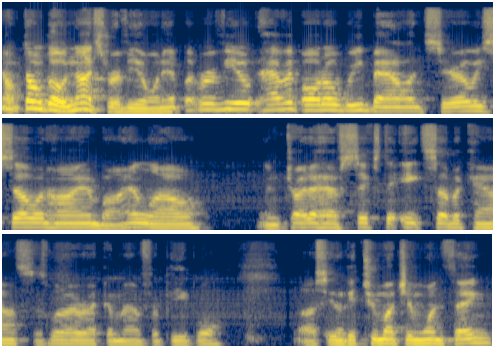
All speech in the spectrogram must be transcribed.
Don't, don't go nuts reviewing it, but review, have it auto rebalance. You're always selling high and buying low and try to have six to eight sub accounts is what I recommend for people. Uh, so you don't get too much in one thing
